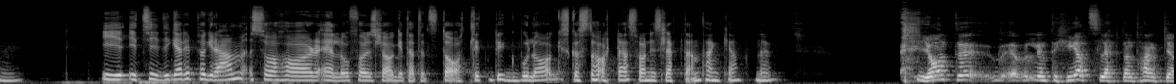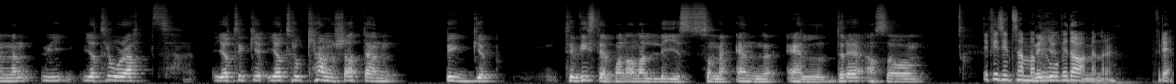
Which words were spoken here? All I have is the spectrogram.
Mm. I, I, tidigare program så har LO föreslagit att ett statligt byggbolag ska startas. Har ni släppt den tanken nu? Jag har inte, jag väl inte helt släppt den tanken, men jag tror att jag, tycker, jag tror kanske att den bygger till viss del på en analys som är ännu äldre. Alltså, det finns inte samma behov det, idag menar du? För det?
